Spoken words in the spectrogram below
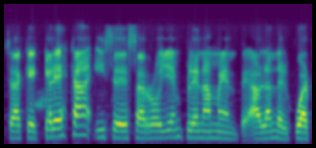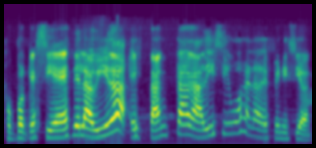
O sea, que crezcan y se desarrollen plenamente. Hablan del cuerpo, porque si es de la vida, están cagadísimos en la definición.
